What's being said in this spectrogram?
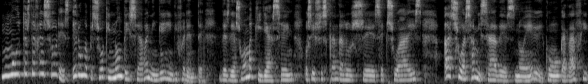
moitos defensores. Era unha persoa que non deixaba ninguén indiferente, desde a súa maquillaxe, os seus escándalos eh, sexuais, as súas amizades, non é? Eh? Con o Gaddafi,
